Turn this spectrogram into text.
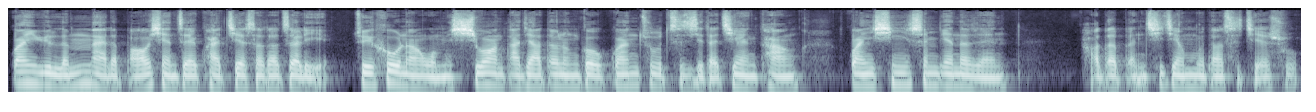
关于能买的保险这一块介绍到这里。最后呢，我们希望大家都能够关注自己的健康，关心身边的人。好的，本期节目到此结束。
